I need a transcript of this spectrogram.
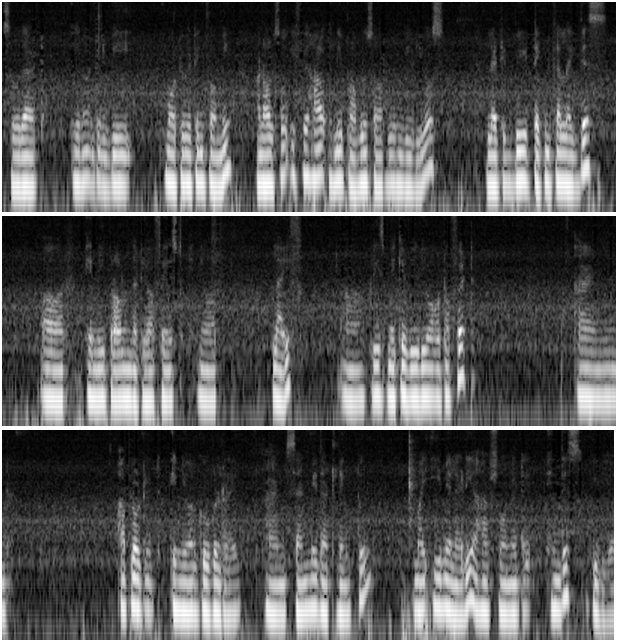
so that you know it will be motivating for me. And also if you have any problem solving videos let it be technical like this or any problem that you have faced in your life uh, please make a video out of it and upload it in your google drive and send me that link to my email id i have shown it in this video.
